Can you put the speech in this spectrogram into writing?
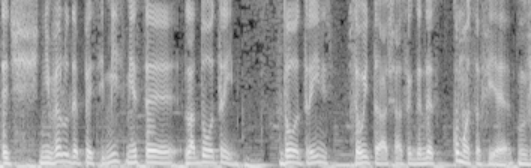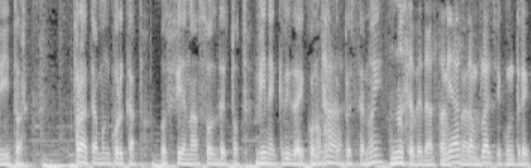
Deci nivelul de pesimism este la două treimi. Două treimi se uită așa, se gândesc cum o să fie în viitor frate, am încurcat-o. O să fie nasol de tot. Vine criza economică da. peste noi. Nu se vede asta. Mie asta îmi place, cum, trec,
